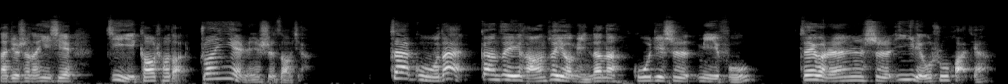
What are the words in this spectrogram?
那就是呢一些技艺高超的专业人士造假。在古代干这一行最有名的呢，估计是米芾。这个人是一流书画家。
